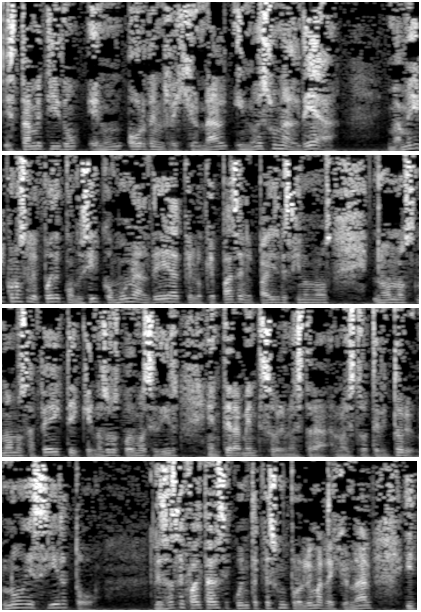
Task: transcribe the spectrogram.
está metido en un orden regional y no es una aldea. A México no se le puede conducir como una aldea que lo que pasa en el país vecino nos, no, nos, no nos afecte y que nosotros podemos decidir enteramente sobre nuestra, nuestro territorio. No es cierto. Les hace falta darse cuenta que es un problema regional y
